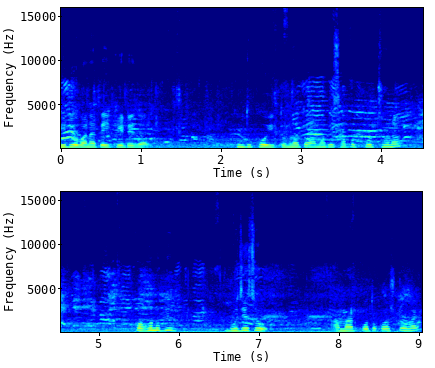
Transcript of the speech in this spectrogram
ভিডিও বানাতেই কেটে যায়। কিন্তু কই, তোমরা তো আমাকে সাপোর্ট করছ না? কখনো কি বুঝেছ আমার কত কষ্ট হয়?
